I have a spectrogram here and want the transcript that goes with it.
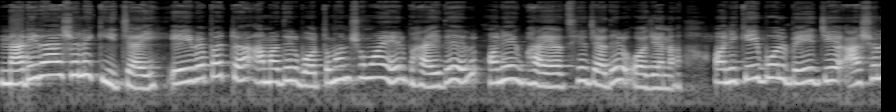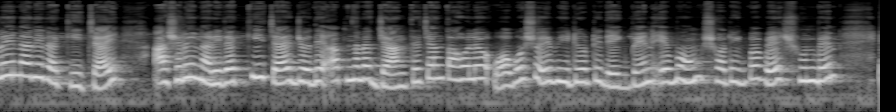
নারীরা আসলে কি চায়? এই ব্যাপারটা আমাদের বর্তমান সময়ের ভাইদের অনেক ভাই আছে যাদের অজানা। অনেকেই বলবে যে, আসলেই নারীরা কি চায়? আসলেই নারীরা কি চায় যদি আপনারা জানতে চান, তাহলে অবশ্যই ভিডিওটি দেখবেন এবং সঠিকভাবে শুনবেন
